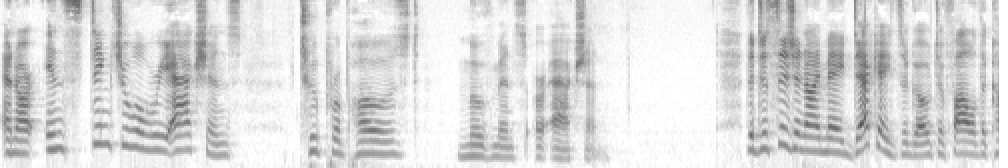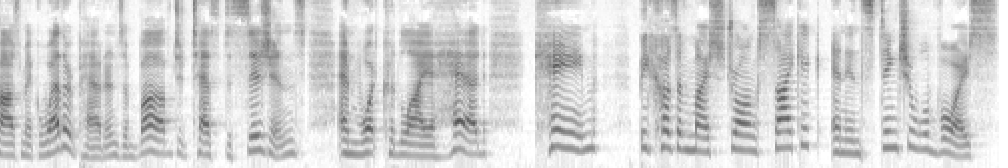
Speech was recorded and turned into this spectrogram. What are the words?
and our instinctual reactions to proposed movements or action. The decision I made decades ago to follow the cosmic weather patterns above to test decisions and what could lie ahead came because of my strong psychic and instinctual voice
